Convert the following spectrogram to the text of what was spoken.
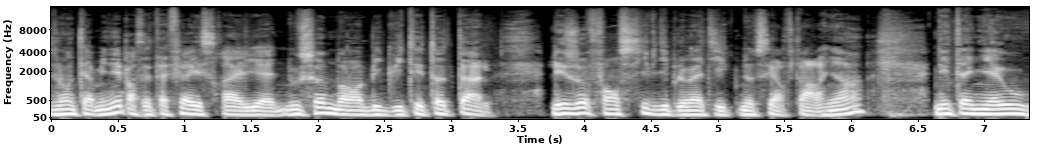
Nous allons terminer par cette affaire israélienne. Nous sommes dans l'ambiguïté totale. Les offensives diplomatiques ne servent à rien. Netanyahou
